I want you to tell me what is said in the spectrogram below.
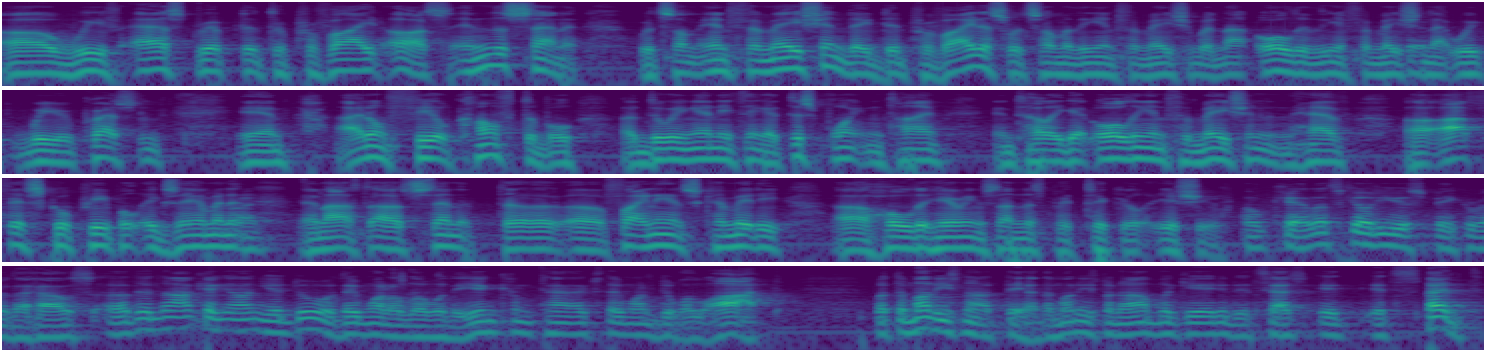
Uh, we've asked RIPTA to provide us in the Senate with some information. They did provide us with some of the information, but not all of the information that we, we requested. And I don't feel comfortable uh, doing anything at this point in time until I get all the information and have uh, our fiscal people examine it right. and our, our Senate uh, Finance Committee hold the hearings on this particular issue. Okay, let's go to you, Speaker of the House. they're knocking on your door. They want to lower the income tax. They want to do a lot but the money's not there. The money's been obligated. It's, it, it's spent,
